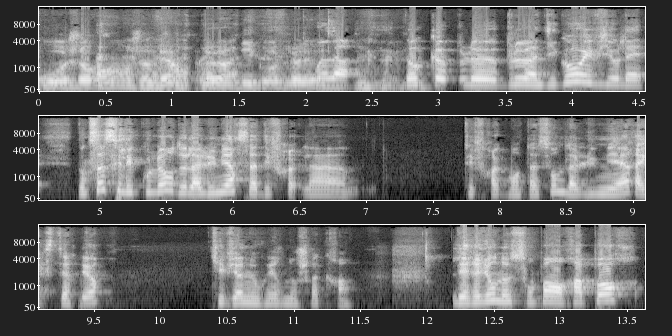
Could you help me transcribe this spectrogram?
rouge, orange, vert, bleu, indigo, violet. Voilà. Donc euh, bleu, bleu, indigo et violet. Donc ça, c'est les couleurs de la lumière, c'est la, défra- la défragmentation de la lumière extérieure qui vient nourrir nos chakras. Les rayons ne sont pas en rapport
